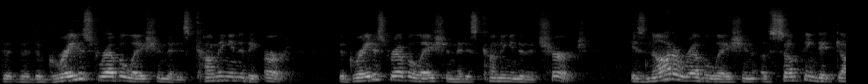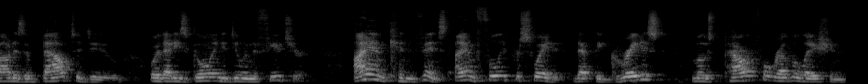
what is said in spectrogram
the, the greatest revelation that is coming into the earth, the greatest revelation that is coming into the church, is not a revelation of something that God is about to do or that He's going to do in the future. I am convinced, I am fully persuaded that the greatest most powerful revelation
